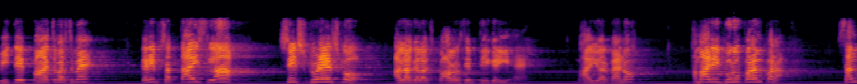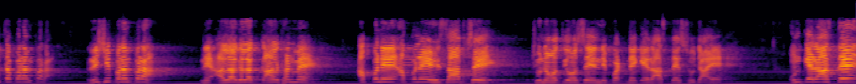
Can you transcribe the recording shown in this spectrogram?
बीते पाँच वर्ष में करीब 27 लाख सिख स्टूडेंट्स को अलग अलग स्कॉलरशिप दी गई है। भाइयों और बहनों, हमारी गुरु परंपरा, संत परंपरा, ऋषि परंपरा ने अलग अलग कालखंड में अपने अपने हिसाब से चुनौतियों से निपटने के रास्ते सुझाए हैं। उनके रास्ते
